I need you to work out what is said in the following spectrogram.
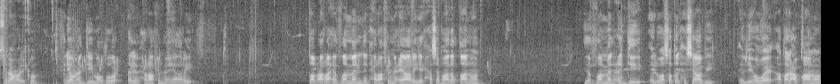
السلام عليكم. اليوم عندي موضوع الانحراف المعياري. طبعا راح يتضمن الانحراف المعياري حسب هذا القانون. يتضمن عندي الوسط الحسابي اللي هو أطلعه بقانون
